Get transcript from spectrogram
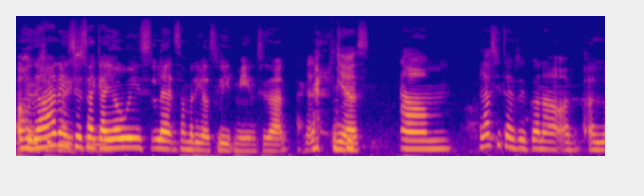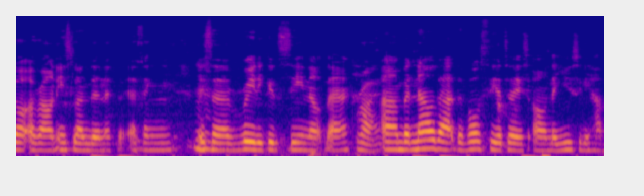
a oh, that is just like I always let somebody else lead me into that. Okay. yes. Um, last few times we've gone out a, a lot around East London. I, th- I think mm-hmm. there's a really good scene out there. Right. Um, but now that the Vault Theatre is on, they usually have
